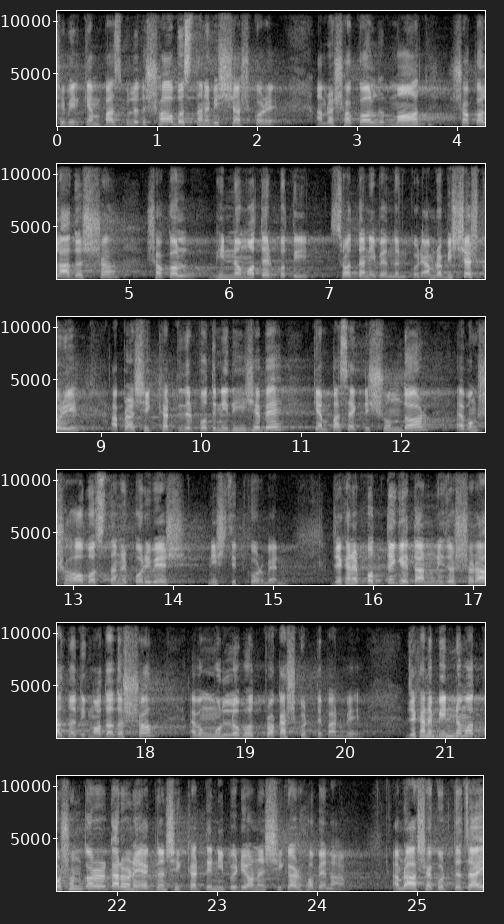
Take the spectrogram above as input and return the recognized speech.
শিবির ক্যাম্পাসগুলোতে অবস্থানে বিশ্বাস করে। আমরা সকল মত, সকল আদর্শ, সকল ভিন্ন মতের প্রতি শ্রদ্ধা নিবেদন করি। আমরা বিশ্বাস করি আপনারা শিক্ষার্থীদের প্রতিনিধি হিসেবে ক্যাম্পাসে একটি সুন্দর এবং সহ অবস্থানের পরিবেশ নিশ্চিত করবেন, যেখানে প্রত্যেকে তার নিজস্ব রাজনৈতিক মতাদর্শ এবং মূল্যবোধ প্রকাশ করতে পারবে। যেখানে ভিন্ন মত পোষণ করার কারণে একজন শিক্ষার্থী নিপীড়নের শিকার হবে না। আমরা আশা করতে চাই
